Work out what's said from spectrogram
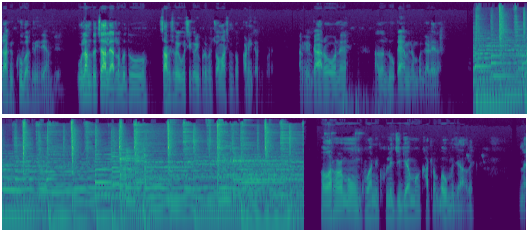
રાખવી ખૂબ અઘરી છે એમ. ઉલામ તો ચાલે, આટલું બધું સાફ સફાઈ ઓછી કરવી પડે, પણ ચોમાસામાં તો ઘણી કરવી પડે. કારણ કે ગારો અને આ તો ડોકા એમને એમ બગાડેલા. હવાર ઊંઘવાની ખુલ્લી જગ્યામાં ખાટલા બહુ મજા આવે. ને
